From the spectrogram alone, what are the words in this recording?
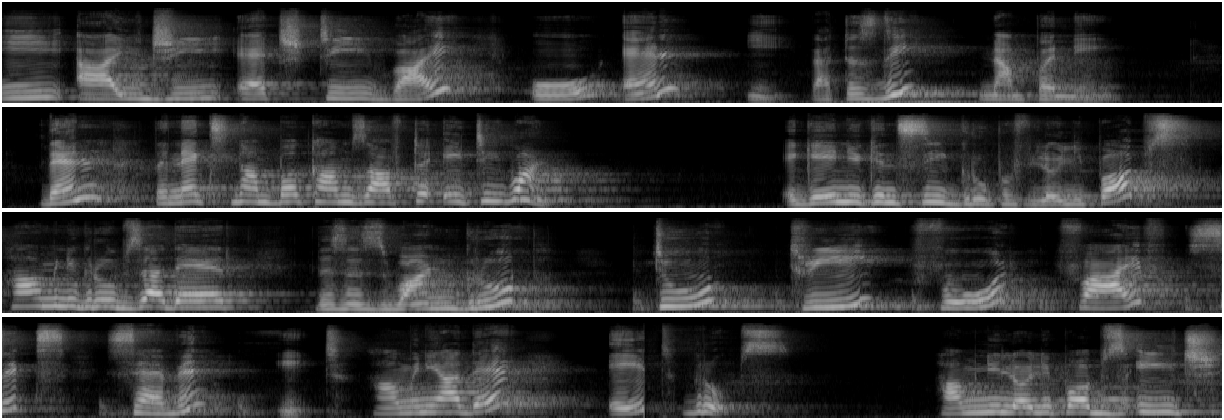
E-I-G-H-T-Y-O-N-E. That is the number name. Then the next number comes after 81. Again you can see group of lollipops. How many groups are there? This is one group, two, three, four, five, six, seven, eight. How many are there? Eight groups. How many lollipops each?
